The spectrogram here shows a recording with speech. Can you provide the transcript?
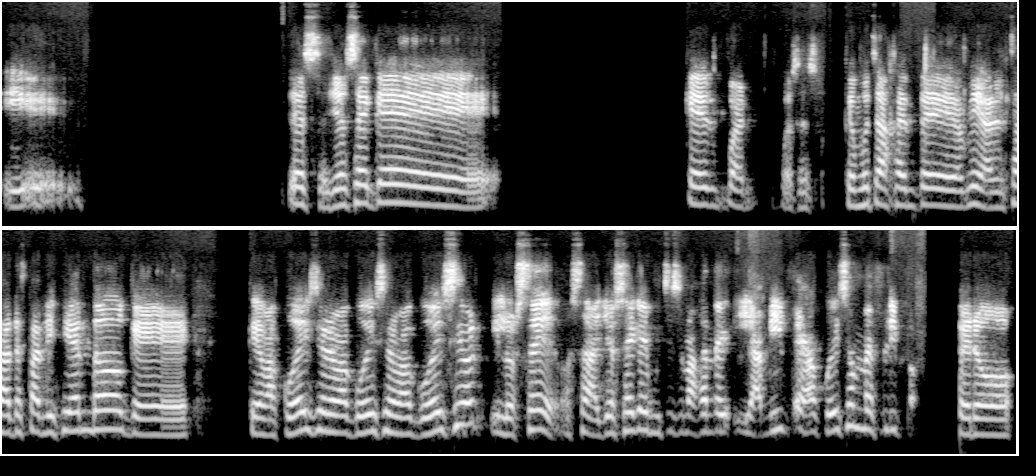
Y eso, yo sé que que bueno, pues eso, que mucha gente, mira, en el chat están diciendo que, que evacuation, evacuation, evacuation, y lo sé, o sea, yo sé que hay muchísima gente, y a mí evacuation me flipa, pero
